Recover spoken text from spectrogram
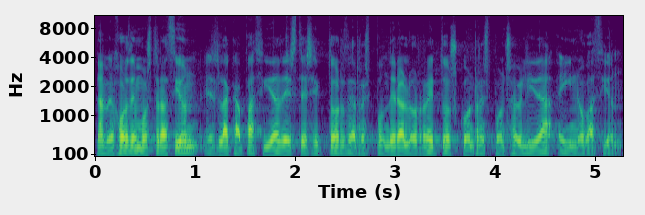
La mejor demostración es la capacidad de este sector de responder a los retos con responsabilidad e innovación.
